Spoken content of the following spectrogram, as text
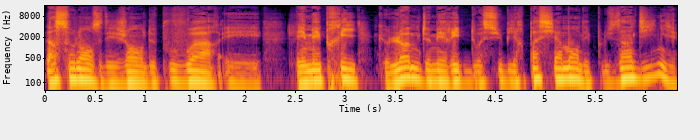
l'insolence des gens de pouvoir et les mépris que l'homme de mérite doit subir patiemment des plus indignes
